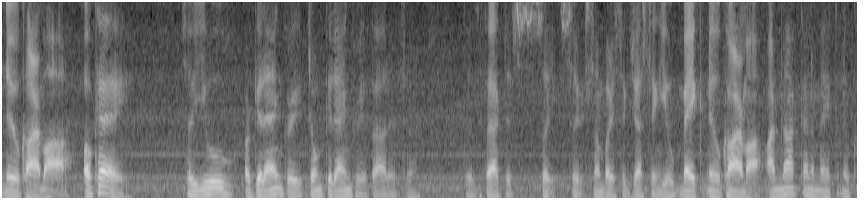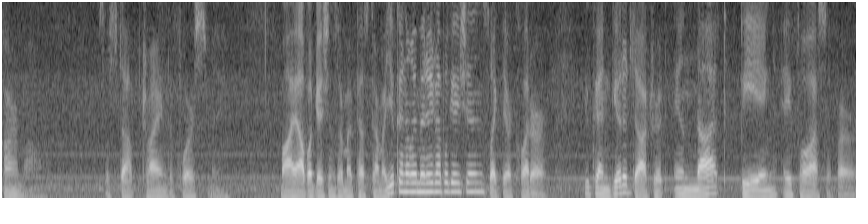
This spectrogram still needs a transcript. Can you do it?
new karma. Okay. So you or get angry, don't get angry about it. Uh, the fact that so, so somebody suggesting you make new karma. I'm not going to make new karma. So stop trying to force me. My obligations are my past karma. You can eliminate obligations like they're clutter. You can get a doctorate in not being a philosopher.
